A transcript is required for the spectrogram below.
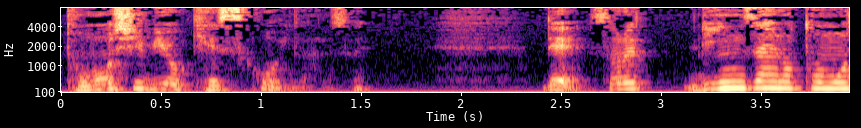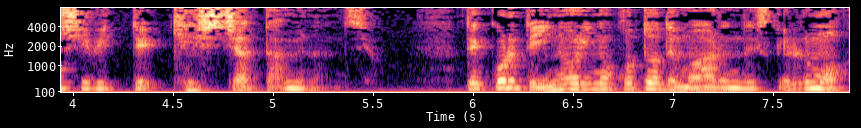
灯火を消す行為なんですね。で、それ、臨在の灯火って消しちゃダメなんですよ。で、これって祈りのことでもあるんですけれども、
